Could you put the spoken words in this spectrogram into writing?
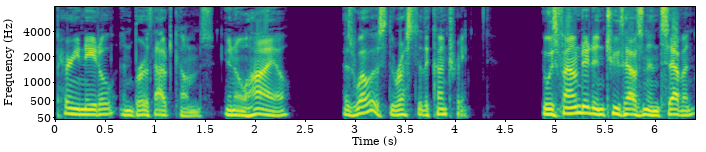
perinatal and birth outcomes in Ohio, as well as the rest of the country. It was founded in 2007,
